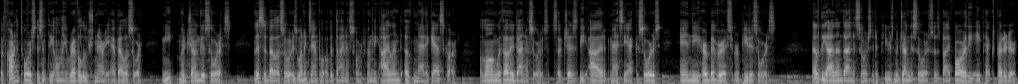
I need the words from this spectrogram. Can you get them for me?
But Carnotaurus isn't the only revolutionary abelisaur. Meet Majungasaurus, this abelisaur is one example of a dinosaur from the island of Madagascar, along with other dinosaurs such as the odd Masiakasaurus and the herbivorous Rapetosaurus. Of the island dinosaurs, it appears Majungasaurus was by far the apex predator,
